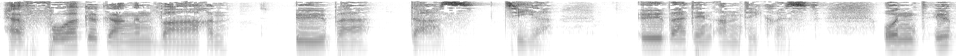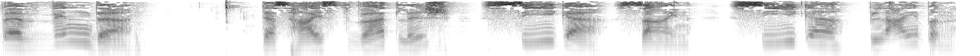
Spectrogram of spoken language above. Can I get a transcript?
hervorgegangen waren über das Tier, über den Antichrist. Und Überwinder, das heißt wörtlich Sieger sein, Sieger bleiben.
